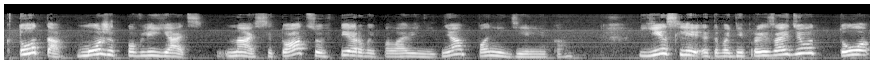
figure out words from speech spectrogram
кто-то может повлиять на ситуацию в первой половине дня понедельника. Если этого не произойдет, то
